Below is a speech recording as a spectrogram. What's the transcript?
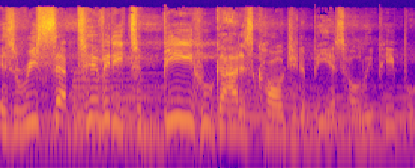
is receptivity to be who God has called you to be as holy people.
